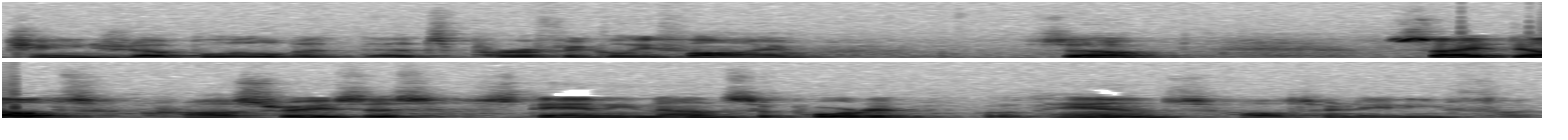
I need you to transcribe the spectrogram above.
Change it up a little bit, that's perfectly fine. So, side delts, cross raises, standing unsupported, both hands, alternating foot.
